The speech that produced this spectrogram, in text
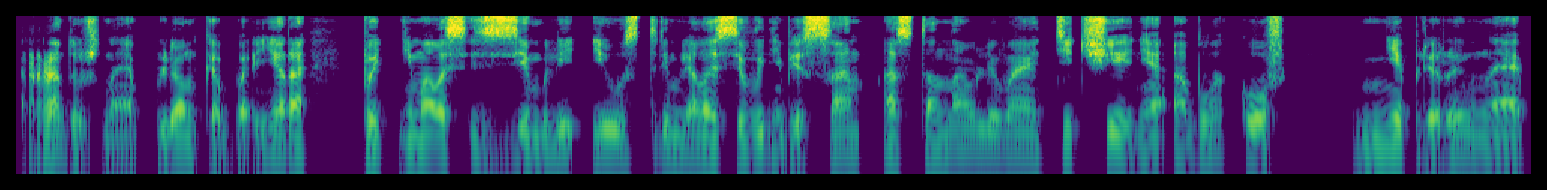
Радужная пленка барьера поднималась с земли и устремлялась в небеса, останавливая течение облаков. Непрерывная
